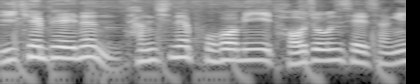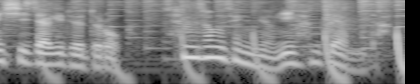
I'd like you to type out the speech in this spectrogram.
이 캠페인은 당신의 보험이 더 좋은 세상의 시작이 되도록 삼성생명이 함께합니다.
